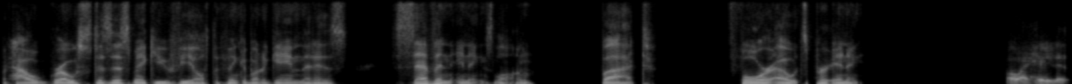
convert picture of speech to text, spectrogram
but how gross does this make you feel to think about a game that is seven innings long, but four outs per inning? Oh, I hate it.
